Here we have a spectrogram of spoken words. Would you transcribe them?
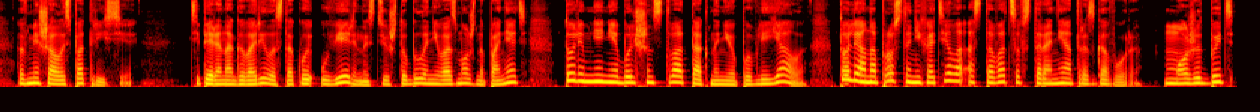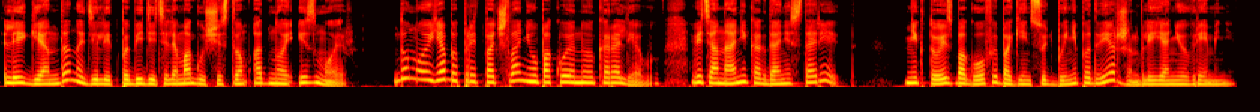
— вмешалась Патрисия. Теперь она говорила с такой уверенностью, что было невозможно понять, то ли мнение большинства так на нее повлияло, то ли она просто не хотела оставаться в стороне от разговора. Может быть, легенда наделит победителя могуществом одной из Мойр? Думаю, я бы предпочла неупокоенную королеву, ведь она никогда не стареет. Никто из богов и богинь судьбы не подвержен влиянию времени.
